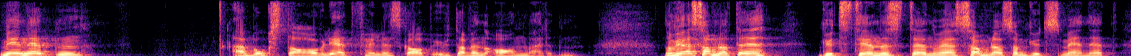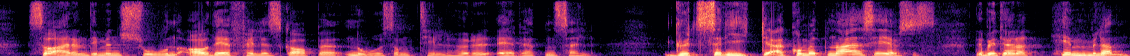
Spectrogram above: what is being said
Menigheten er bokstavelig et fellesskap ut av en annen verden. Når vi er samla til gudstjeneste, når vi er samla som Guds menighet, så er en dimensjon av det fellesskapet noe som tilhører evigheten selv. Guds rike er kommet nær, sier Jesus. Det betyr at himmelen,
